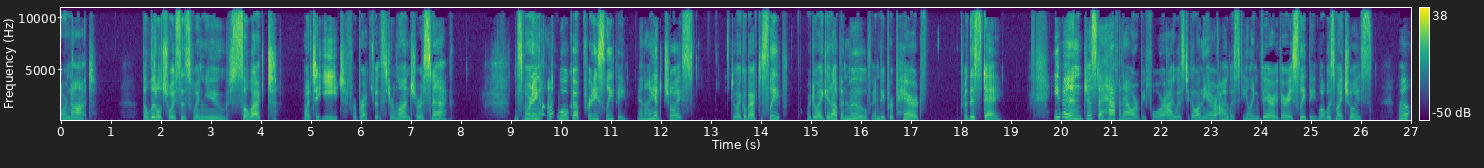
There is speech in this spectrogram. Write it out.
or not. The little choices when you select what to eat for breakfast or lunch or a snack. This morning I woke up pretty sleepy and I had a choice. Do I go back to sleep or do I get up and move and be prepared for this day? Even just a half an hour before I was to go on the air, I was feeling very, very sleepy. What was my choice? Well,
